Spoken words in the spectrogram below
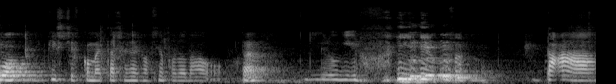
Wyszło. Piszcie w komentarzach, jak Wam się podobało. Tak. Gilu, gilu, gilu. Pa!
